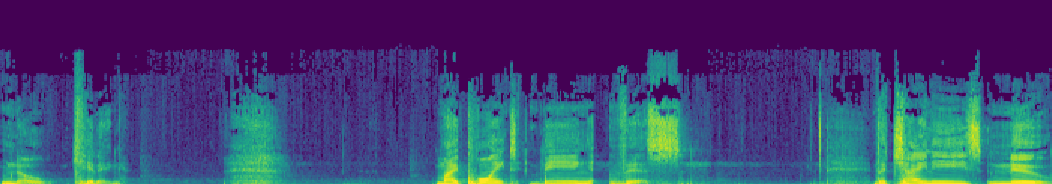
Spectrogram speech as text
no kidding. My point being this the Chinese knew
